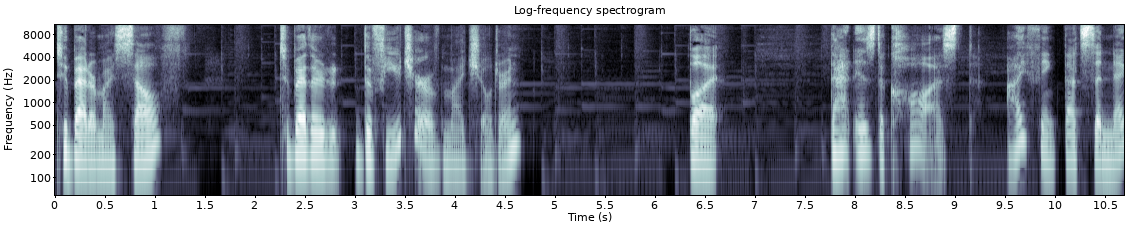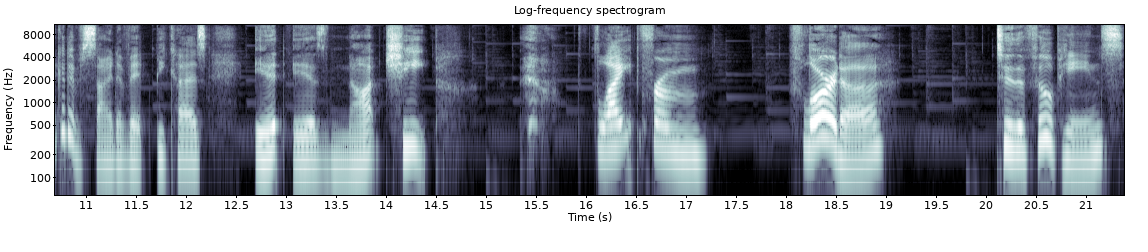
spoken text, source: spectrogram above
to better myself, to better the future of my children. But that is the cost. I think that's the negative side of it because it is not cheap. Flight from Florida to the Philippines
